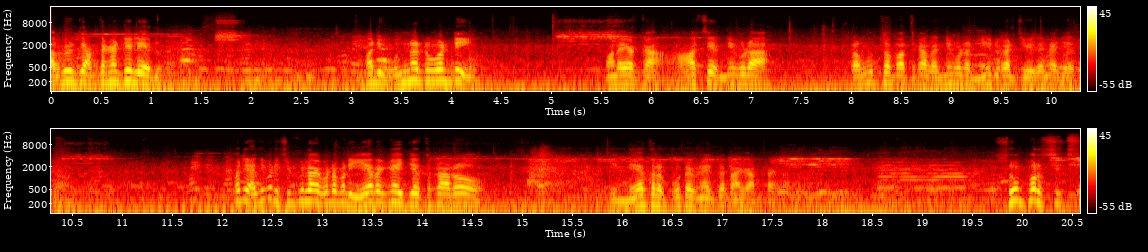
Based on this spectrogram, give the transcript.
అభివృద్ధి అంతకంటే లేదు. మరి ఉన్నటువంటి మన యొక్క ఆశలన్నీ కూడా ప్రభుత్వ పథకాలన్నీ కూడా నీరు కట్టే విధంగా చేస్తాం. మరి అది కూడా సిగ్గు లేకుండా మరి ఏ రకంగా ఇది చేస్తున్నారో ఈ నేతల కూటమి అయితే నాకు అర్థం కాదు. సూపర్ సిక్స్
